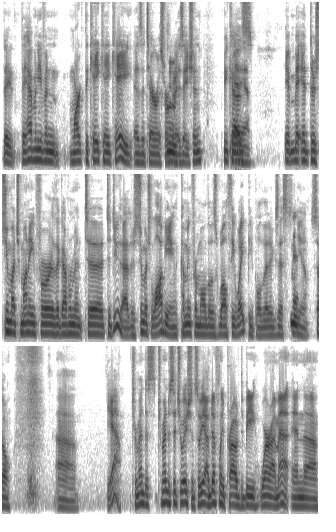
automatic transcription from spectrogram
They they haven't even marked the KKK as a terrorist organization because It, it there's too much money for the government to to do that. There's too much lobbying coming from all those wealthy white people that exist. Yeah. You know, so uh, yeah, tremendous, tremendous situation. So yeah, I'm definitely proud to be where I'm at. And uh,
